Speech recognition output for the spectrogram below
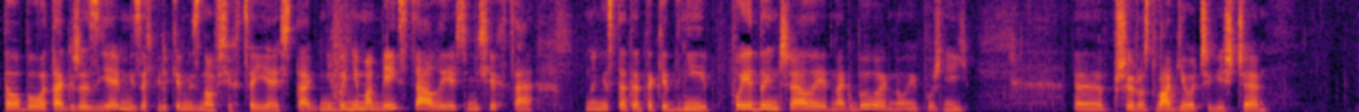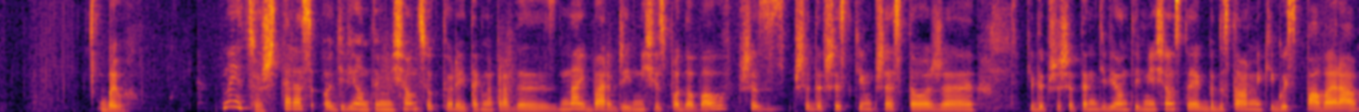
To było tak, że zjem i za chwilkę mi znów się chce jeść, tak? Niby nie ma miejsca, ale jeść mi się chce. No niestety takie dni pojedyncze, ale jednak były, no i później e, przyrost wagi oczywiście był. No i cóż, teraz o dziewiątym miesiącu, który tak naprawdę najbardziej mi się spodobał, przez, przede wszystkim przez to, że kiedy przyszedł ten dziewiąty miesiąc, to jakby dostałam jakiegoś powera, e,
